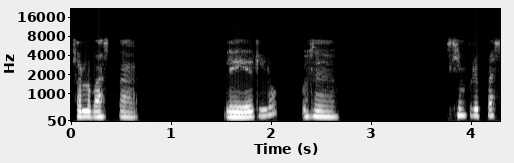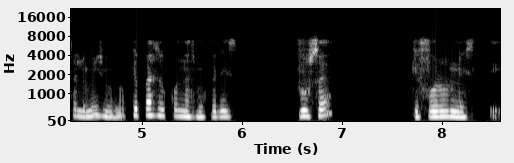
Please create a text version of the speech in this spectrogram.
solo basta leerlo. O sea, siempre pasa lo mismo, ¿no? ¿Qué pasó con las mujeres rusas que fueron este,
